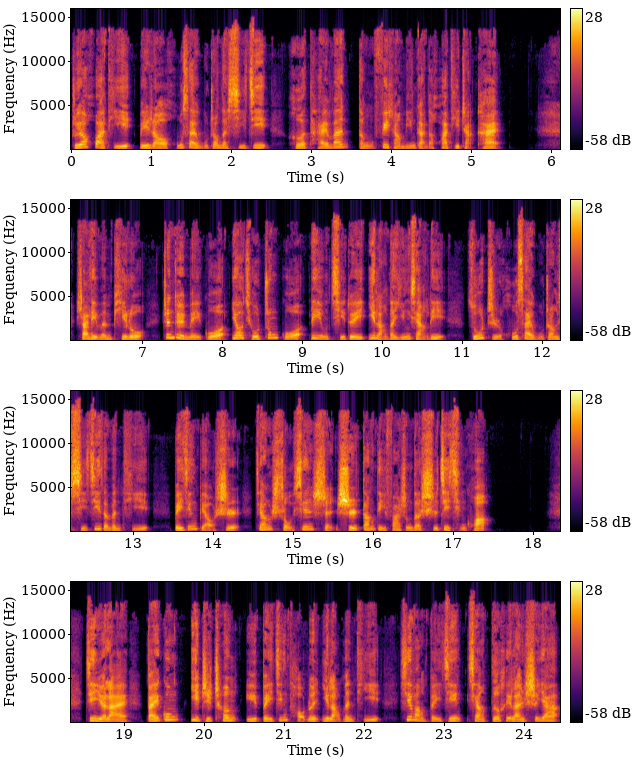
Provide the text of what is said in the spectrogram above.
主要话题围绕胡塞武装的袭击和台湾等非常敏感的话题展开。沙利文披露，针对美国要求中国利用其对伊朗的影响力阻止胡塞武装袭击的问题，北京表示将首先审视当地发生的实际情况。近月来，白宫一直称与北京讨论伊朗问题，希望北京向德黑兰施压，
